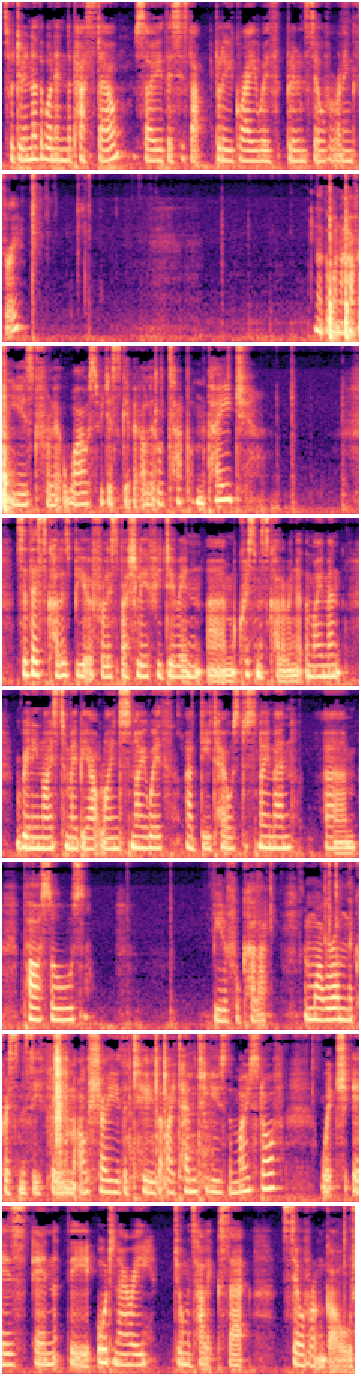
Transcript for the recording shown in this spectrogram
So we'll do another one in the pastel. So this is that blue grey with blue and silver running through. Another one I haven't used for a little while, so we just give it a little tap on the page. So this colour is beautiful, especially if you're doing um, Christmas colouring at the moment. Really nice to maybe outline snow with, add details to snowmen, um, parcels. Beautiful colour. And while we're on the Christmassy theme, I'll show you the two that I tend to use the most of, which is in the Ordinary Dual Metallic set, Silver and Gold.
